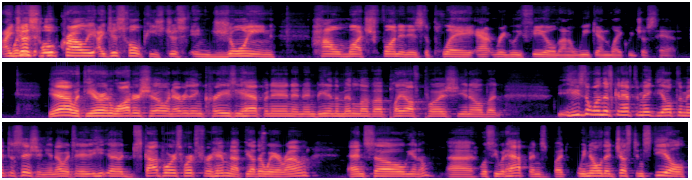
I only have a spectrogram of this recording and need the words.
I just hope Crawly. I just hope he's just enjoying how much fun it is to play at Wrigley Field on a weekend like we just had. Yeah, with the Aaron Waters show and everything crazy happening and, and being in the middle of a playoff push, you know, but he's the one that's going to have to make the ultimate decision. You know, it's it, he, uh, Scott Boras works for him, not the other way around. And so, you know, uh, we'll see what happens. But we know that Justin Steele,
